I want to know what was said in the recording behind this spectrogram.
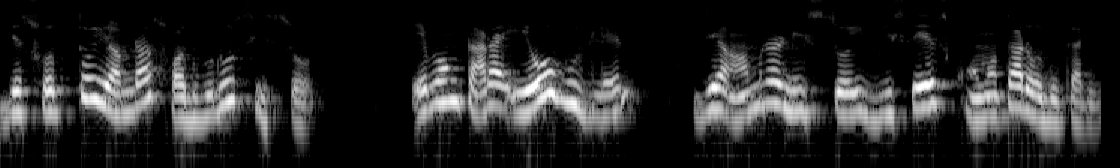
যে সত্যই আমরা সদ্গুরুর শিষ্য এবং তারা এও বুঝলেন যে আমরা নিশ্চয়ই বিশেষ ক্ষমতার অধিকারী।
